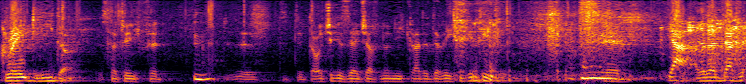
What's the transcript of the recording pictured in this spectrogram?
great leader. Das ist natürlich für mhm. die deutsche Gesellschaft nur nicht gerade der richtige Titel. Äh, ja, aber dafür,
